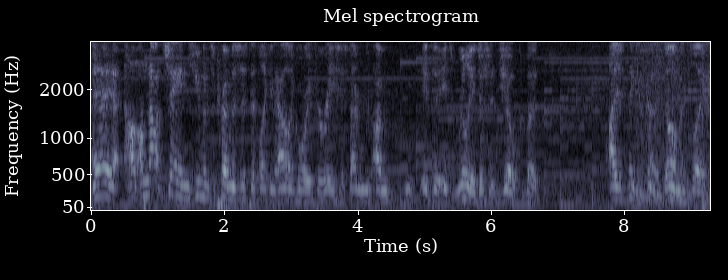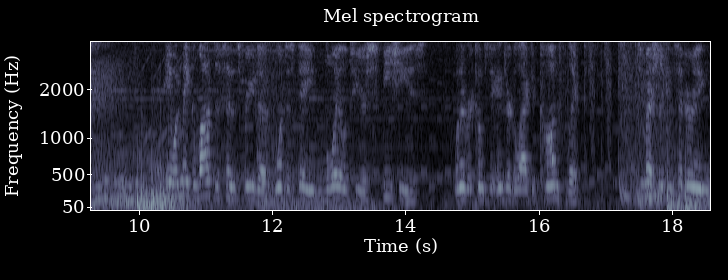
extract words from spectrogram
And I, am not saying human supremacist as like an allegory for racist. I'm, I'm, it's, a, it's really just a joke, but I just think it's kind of dumb. It's like, it would make lots of sense for you to want to stay loyal to your species whenever it comes to intergalactic conflict, especially considering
